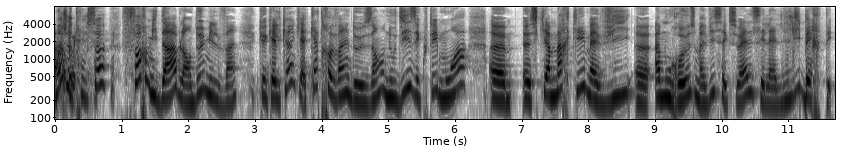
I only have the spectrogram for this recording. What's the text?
Moi, Ah je oui. trouve ça formidable en 2020 que quelqu'un qui a 82 ans nous dise, écoutez, moi, euh, euh, ce qui a marqué ma vie euh, amoureuse, ma vie sexuelle, c'est la liberté.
